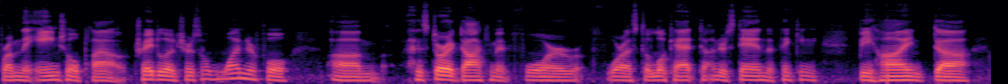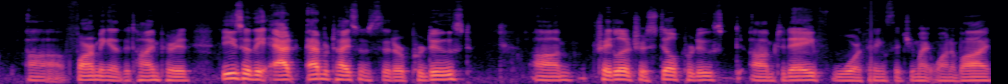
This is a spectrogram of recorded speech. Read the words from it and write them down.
from the Angell Plow. Trade literature is a wonderful um, historic document for, for us to look at, to understand the thinking behind uh, uh, farming at the time period. These are the ad advertisements that are produced. Um, trade literature is still produced um, today for things that you might want to buy.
